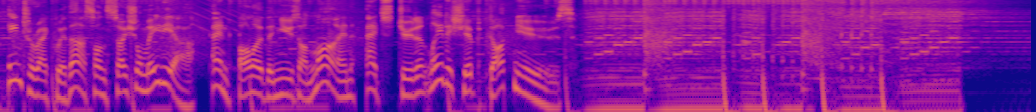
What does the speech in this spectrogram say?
Interact with us on social media and follow the news online at studentleadership.news.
